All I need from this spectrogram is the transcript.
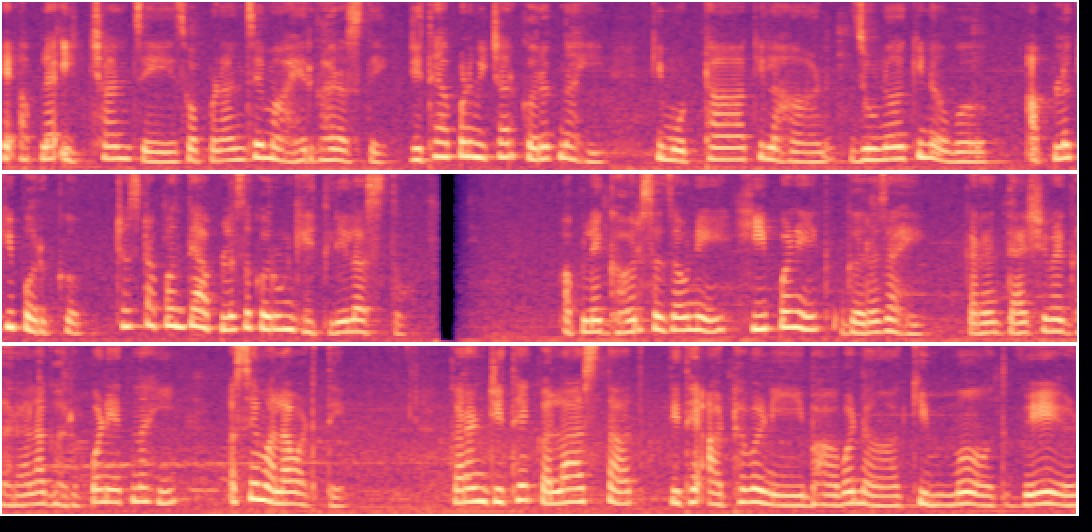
हे आपल्या इच्छांचे स्वप्नांचे माहेरघर असते. जिथे आपण विचार करत नाही की मोठा की लहान जुनं की नवं आपलं की परकं जस्ट आपण ते आपलंसं करून घेतलेलं असतं. आपले घर सजवणे ही पण एक गरज आहे. कारण त्याशिवाय घराला घर पण येत नाही असे मला वाटते. कारण जिथे कला असतात तिथे आठवणी भावना किंमत वेळ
